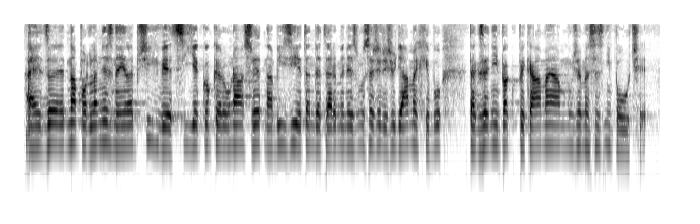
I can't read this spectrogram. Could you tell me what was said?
A je to jedna podle mě z nejlepších věcí, jako kterou nám svět nabízí, je ten determinismus, že když uděláme chybu, tak za ní pak pikáme a můžeme se z ní poučit.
